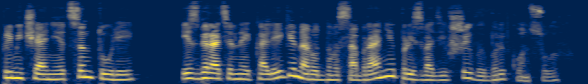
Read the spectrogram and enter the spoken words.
Примечание центурии — избирательные коллегии Народного собрания, производившие выборы консулов.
